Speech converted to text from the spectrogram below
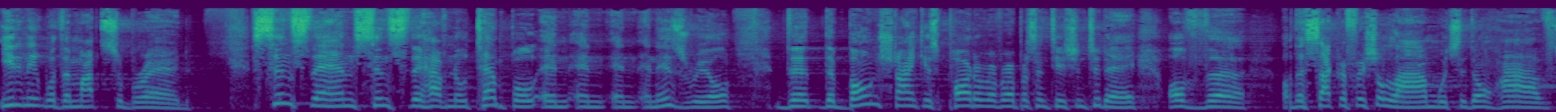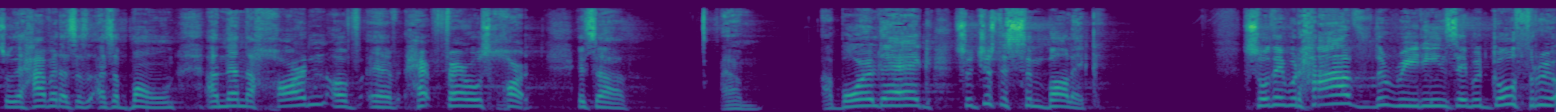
Eating it with the matzah bread. Since then, since they have no temple in, in, in, in Israel, the, the bone shank is part of a representation today of the of the sacrificial lamb, which they don't have, so they have it as a, as a bone, and then the harden of uh, Pharaoh's heart. It's a, um, a boiled egg, so just a symbolic. So they would have the readings, they would go through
